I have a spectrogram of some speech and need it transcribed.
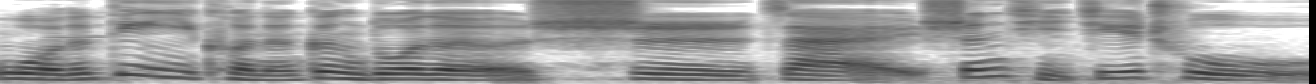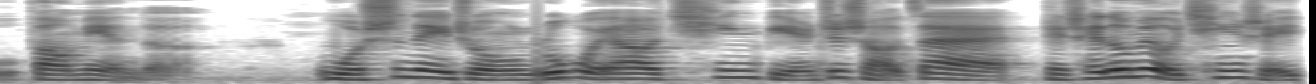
我的定义可能更多的是在身体接触方面的。我是那种，如果要亲别人，至少在谁谁都没有亲谁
